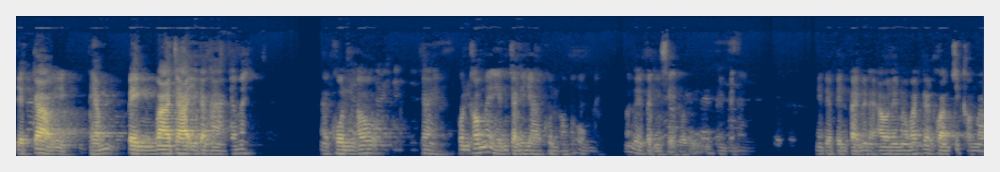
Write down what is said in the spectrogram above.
เจ็ดเก้าอีก แถมเป่งวาจาอีกต่างหากใช่ไหมคนเขาใช่คนเขาไม่เห็นจริยาคุณของพระองค์ก็เลยปฏิเสธว่าเป็นไปได้นี่จะเป็นไปไม่ได้เอาอะไรมาวัดกับความคิดของเรา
